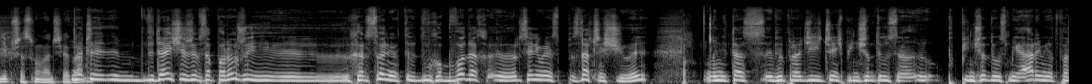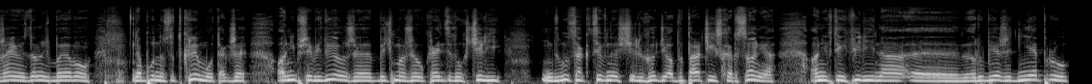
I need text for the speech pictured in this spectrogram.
nie przesunąć się tam? Znaczy, wydaje się, że w Zaporożu i Hersonie, w tych dwóch obwodach Rosjanie mają znaczne siły. Oni teraz wyprowadzili część 58, 58 Armii, odtwarzają zdolność bojową na północ od Krymu, także oni przewidują, że być może Ukraińcy tą chcieli wzmóc aktywność, jeżeli chodzi o wyparcie ich z Hersonia. Oni w tej chwili na e, rubieży Dniepru,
